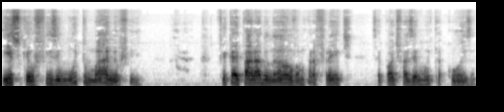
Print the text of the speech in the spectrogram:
isso que eu fiz e muito mais, meu filho. Fica aí parado, não, vamos para frente. Você pode fazer muita coisa.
